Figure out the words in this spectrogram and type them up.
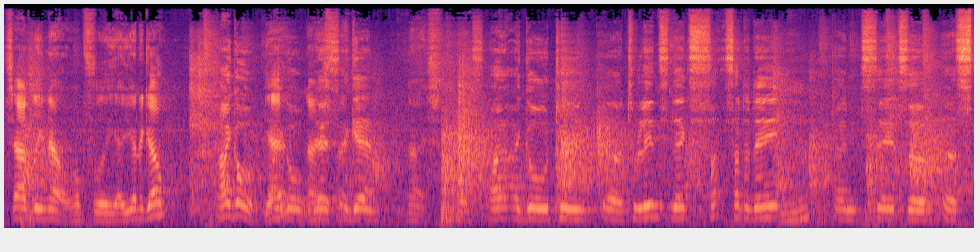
sadly, no. Hopefully, are you gonna go? I go. Yeah? I go. Nice, yes, again. Nice. I, I go to uh, to Linz next Saturday, Mm-hmm. and it's a, a S-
